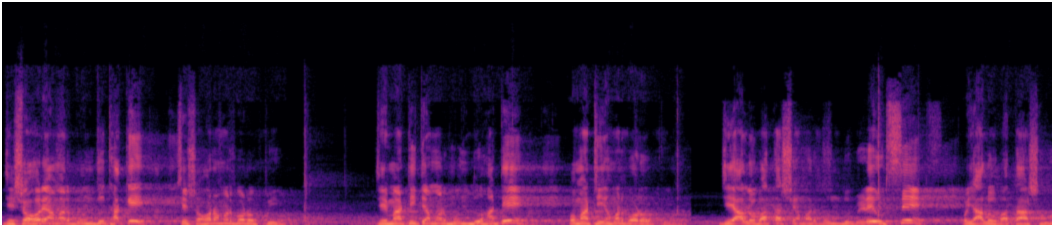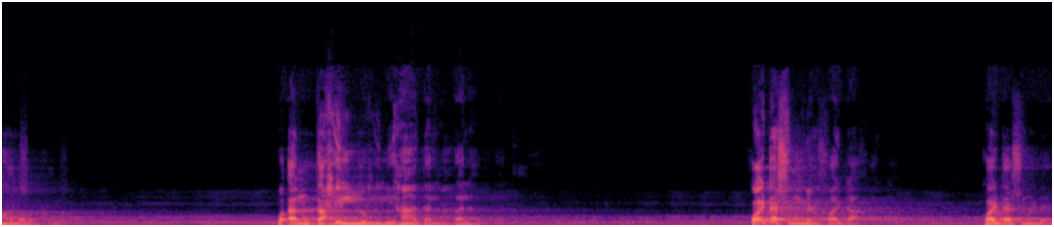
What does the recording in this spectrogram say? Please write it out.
যে শহরে আমার বন্ধু থাকে, সে শহর আমার বড় প্রিয়। যে মাটিতে আমার বন্ধু হাঁটে, ও মাটি আমার বড় প্রিয়। যে আলো বাতাসে আমার বন্ধু বেড়ে উঠছে, ওই আলো বাতাস আমার বড় কয়টা শুনবেন? কয়টা? কয়টা শুনবেন?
